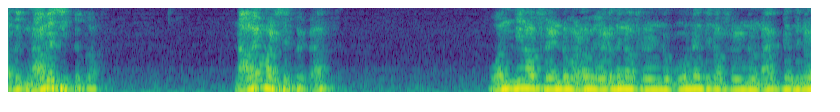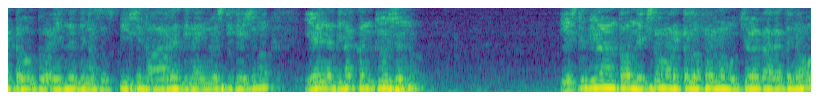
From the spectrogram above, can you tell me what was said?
ಅದಕ್ಕೆ ನಾವೇ ಸಿಕ್ಕದ್ವಾ? ನಾವೇ ಮಾಡಿಸಿರ್ಬೇಕಾ? ಒಂದಿನ ಫ್ರೆಂಡು ಮೇಡಮ್ ಎರಡು ದಿನ ಫ್ರೆಂಡು ಮೂರನೇ ದಿನ ಫ್ರೆಂಡು ನಾಲ್ಕನೇ ದಿನ ಡೌಟು ಐದನೇ ದಿನ ಸಸ್ಪಿಷನ್ ಆರನೇ ದಿನ ಇನ್ವೆಸ್ಟಿಗೇಷನು ಏಳನೇ ದಿನ ಕನ್ಕ್ಲೂಷನ್ನು ಎಷ್ಟು ದಿನ ಅಂತ ಒಂದು ಎಕ್ಸ್ಟ್ರಾ ಮ್ಯಾರಿಟಲ್ ಅಫೇರ್ನ ಮುಚ್ಚಿಡೋಕ್ಕಾಗತ್ತೆ ನಾವು?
